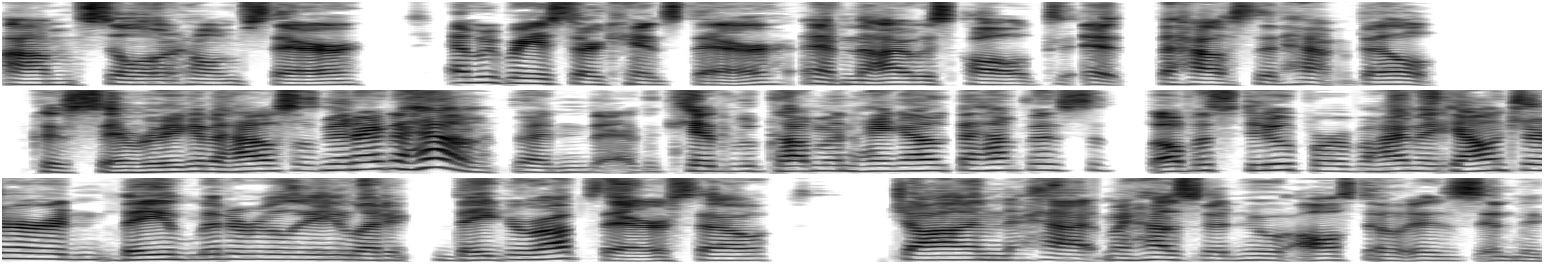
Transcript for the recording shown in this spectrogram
Um, still own homes there, and we raised our kids there. And I was called it the house that hemp built because everything in the house was made out of hemp, and the kids would come and hang out at the hemp of the stoop or behind the counter, and they literally like they grew up there. So. John had my husband, who also is in the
